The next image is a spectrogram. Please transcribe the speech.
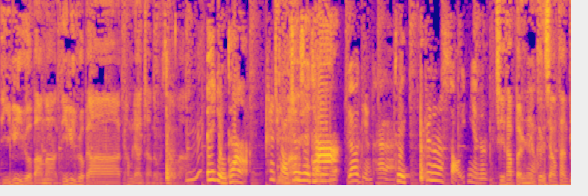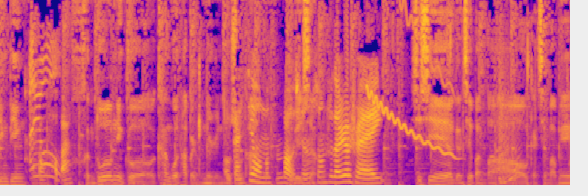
迪丽热巴吗？迪丽热巴他们俩长得不像吗？哎，有的，看小就是他，不要点开来，对，就那种扫一眼的。其实他本人更像范冰冰。哦，好吧。很多那个看过他本人的人都说感谢我们冯宝生送出的热水。谢谢，感谢宝宝，感谢宝妹。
